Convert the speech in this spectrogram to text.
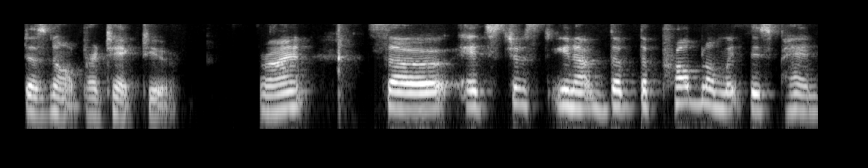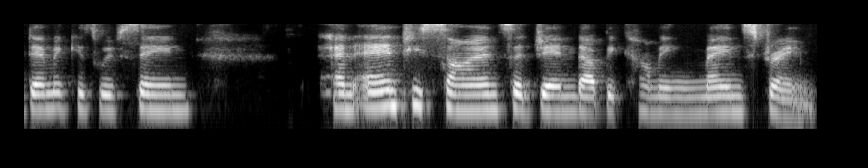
does not protect you. Right. So it's just, you know, the, the problem with this pandemic is we've seen an anti-science agenda becoming mainstream.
